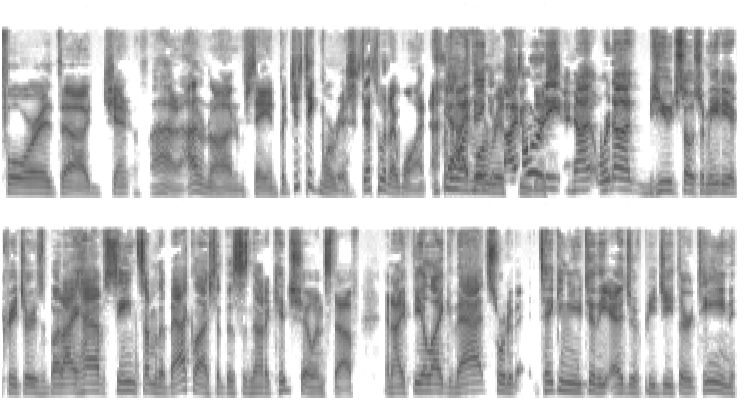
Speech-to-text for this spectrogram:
for the gen. I don't, I don't know how I'm saying, but just take more risks. That's what I want. I Yeah, I want think more risk. I already, and I, we're not huge social media creatures, but I have seen some of the backlash that this is not a kids show and stuff. And I feel like that sort of taking you to the edge of PG thirteen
